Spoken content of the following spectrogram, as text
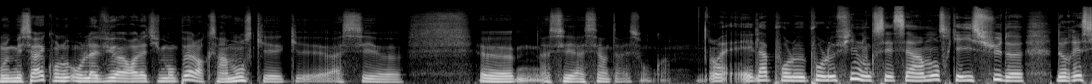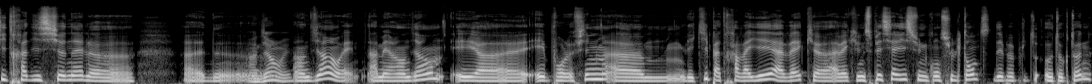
on- mais c'est vrai qu'on on l'a vu relativement peu, alors que c'est un monstre qui est, qui est assez, euh, assez, assez intéressant quoi. Ouais, et là pour le pour le film, donc c'est c'est un monstre qui est issu de, de récits traditionnels euh, de Indien, oui. indien, ouais, amérindien. Et euh, et pour le film, euh, l'équipe a travaillé avec avec une spécialiste, une consultante des peuples auto- autochtones,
